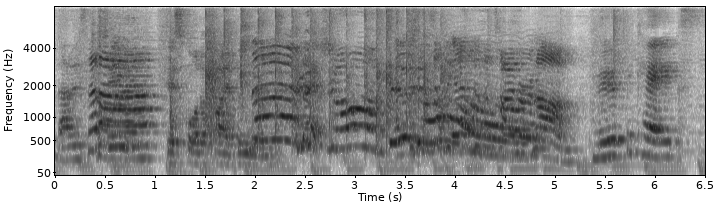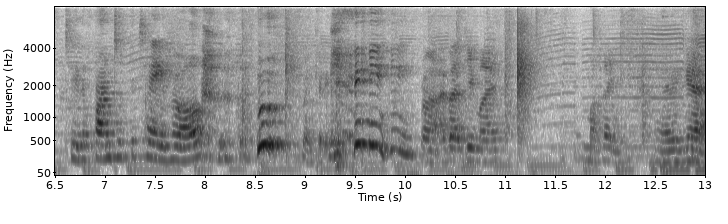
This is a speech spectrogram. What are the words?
That is Ta-da! time. Disqualified. We No! Good job. It was until the end of the timer alarm. Move the cakes to the front of the table. Okay. Right, I better do my my thing. There we go.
